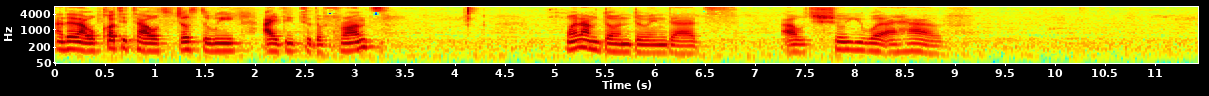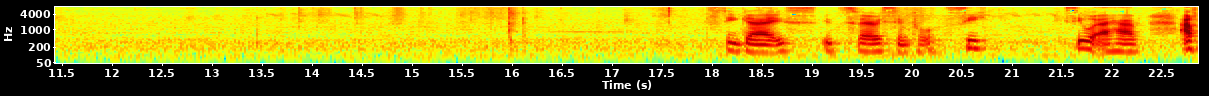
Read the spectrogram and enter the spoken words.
And then I will cut it out just the way I did to the front. When I'm done doing that I'll show you what I have see guys it's very simple see see what I have I've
